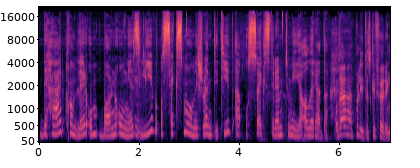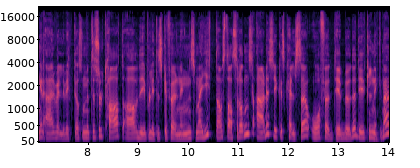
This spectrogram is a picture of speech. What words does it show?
det her handler om barn og unges liv, og seks måneders ventetid er også ekstremt mye allerede. Og det er, Politiske føringer er veldig viktig. og Som et resultat av de politiske føringene som er gitt av statsråden, så er det psykisk helse og fødetilbudet, de klinikkene,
